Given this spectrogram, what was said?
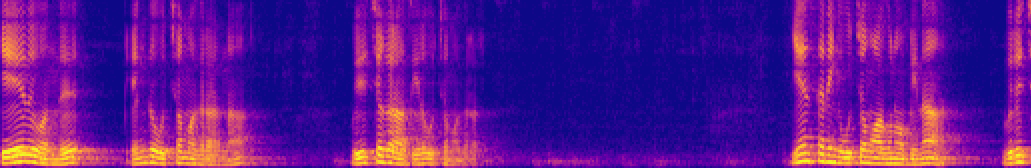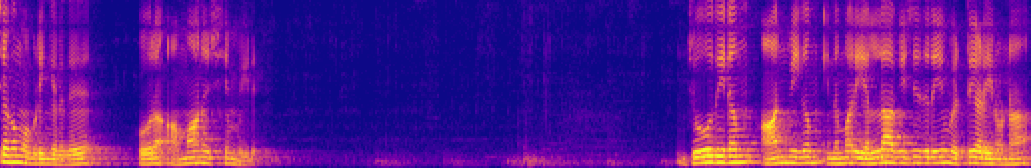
கேது வந்து எங்கே உச்சமாகிறார்னா விருச்சக ராசியில் உச்சமாகிறார். ஏன் சார் இங்கே உச்சமாகணும் அப்படின்னா விருச்சகம் அப்படிங்கிறது ஒரு அமானுஷ்யம் வீடு. ஜோதிடம் ஆன்மீகம் இந்த மாதிரி எல்லா விஷயத்துலையும் வெற்றி அடையணும்னா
